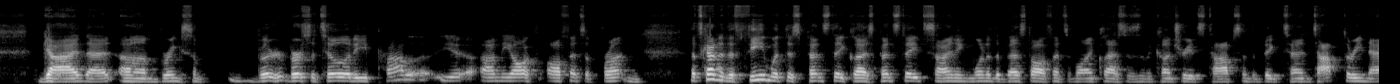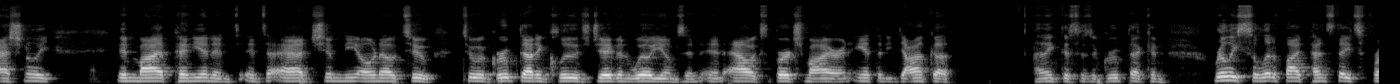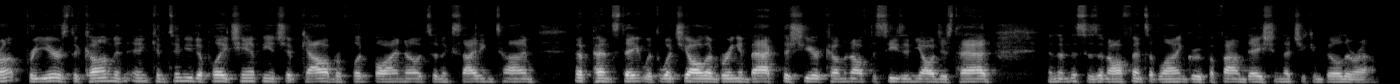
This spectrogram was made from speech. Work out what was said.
guy that um, brings some versatility probably on the offensive front. And that's kind of the theme with this Penn State class. Penn State signing one of the best offensive line classes in the country. It's tops in the Big Ten, top three nationally, in my opinion. And, and to add Chimdy Onoh to to a group that includes J'ven Williams and, and Alex Birchmeier and Anthony Donkoh. I think this is a group that can really solidify Penn State's front for years to come and, and continue to play championship caliber football. I know it's an exciting time at Penn State with what y'all are bringing back this year, coming off the season y'all just had. And then this is an offensive line group, a foundation that you can build around.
